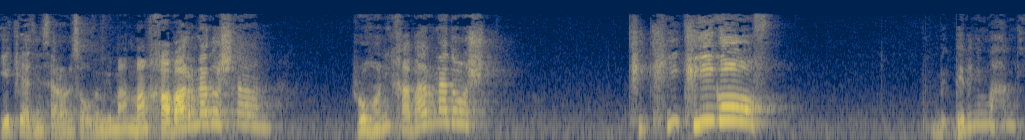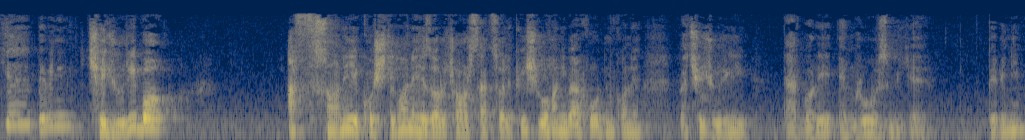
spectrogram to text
یکی از این سران سقوه میگه من من خبر نداشتم. روحانی خبر نداشت. کی کی کی گفت؟ ببینیم ما هم دیگه. ببینیم چجوری با افسانه کشتگان 1400 سال پیش روحانی برخورد می‌کنه و چجوری درباره امروز میگه. ببینیم.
